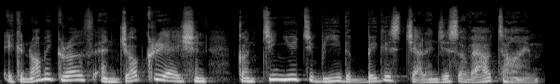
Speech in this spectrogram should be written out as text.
Economic growth and job creation continue to be the biggest challenges of our time.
